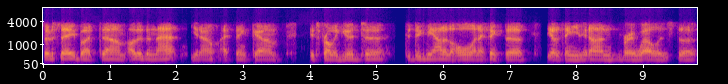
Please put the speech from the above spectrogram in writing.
so to say. But um, other than that, you know, I think um, it's probably good to to dig me out of the hole. And I think the the other thing you hit on very well is the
